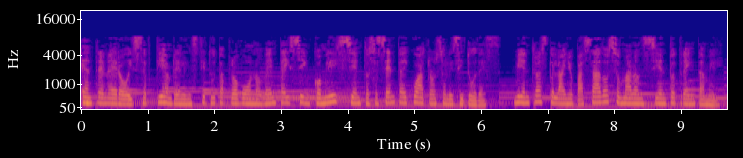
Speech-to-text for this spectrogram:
Entre enero y septiembre el instituto aprobó 95.164 solicitudes, mientras que el año pasado sumaron 130.000.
